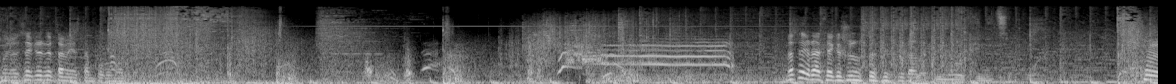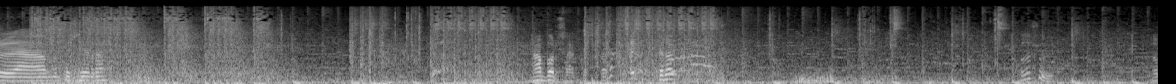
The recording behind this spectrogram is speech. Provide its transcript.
Bueno, ese creo que también está un poco muerto. Me hace gracia que eso no esté censurado. Let me Ah, por saco. Ay, pero... ¿Puedo subir? No.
